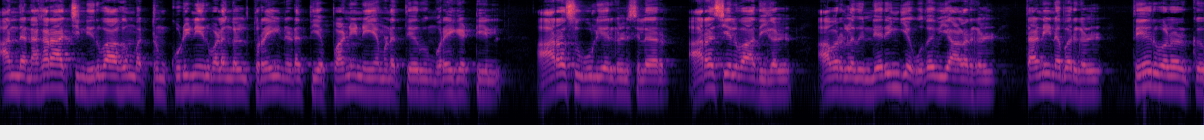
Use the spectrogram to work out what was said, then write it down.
அந்த நகராட்சி நிர்வாகம் மற்றும் குடிநீர் வழங்கல் துறை நடத்திய பணி நியமன தேர்வு முறைகேட்டில் அரசு ஊழியர்கள் சிலர் அரசியல்வாதிகள் அவர்களது நெருங்கிய உதவியாளர்கள் தனிநபர்கள் தேர்வாளருக்கு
